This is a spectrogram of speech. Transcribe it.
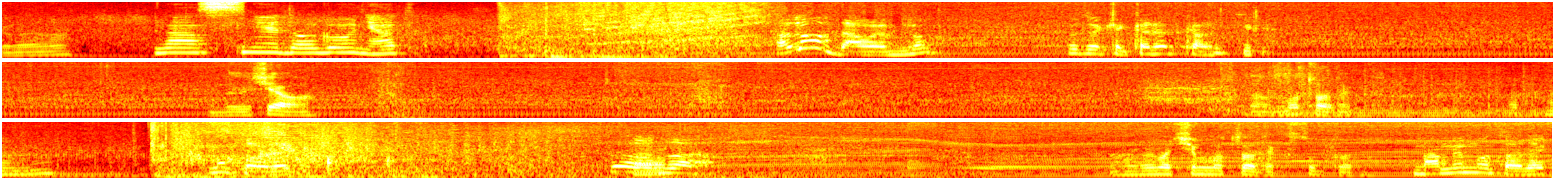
Dobra. Nas nie dogoniat. Ale oddałem, no. Poczekaj, karetka leci. Doleciała. No, motorek. Motorek. Dobra, A wy macie motorek, super. mamy motorek.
